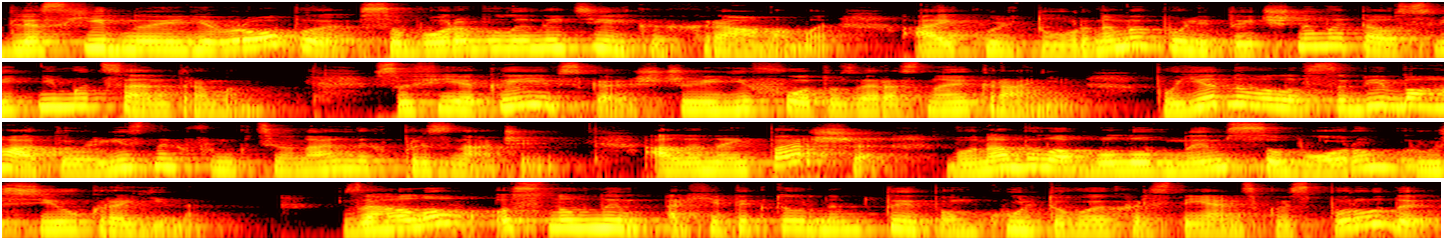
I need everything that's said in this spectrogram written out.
Для Східної Європи собори були не тільки храмами, а й культурними, політичними та освітніми центрами. Софія Київська, що її фото зараз на екрані, поєднувала в собі багато різних функціональних призначень, але найперше вона була головним собором Русі України. Загалом основним архітектурним типом культової християнської споруди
